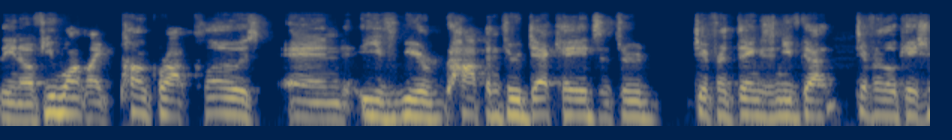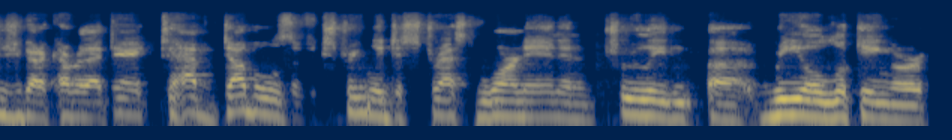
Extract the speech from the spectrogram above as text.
you know if you want like punk rock clothes and you've, you're hopping through decades and through different things and you've got different locations you got to cover that day to have doubles of extremely distressed worn in and truly uh, real looking or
